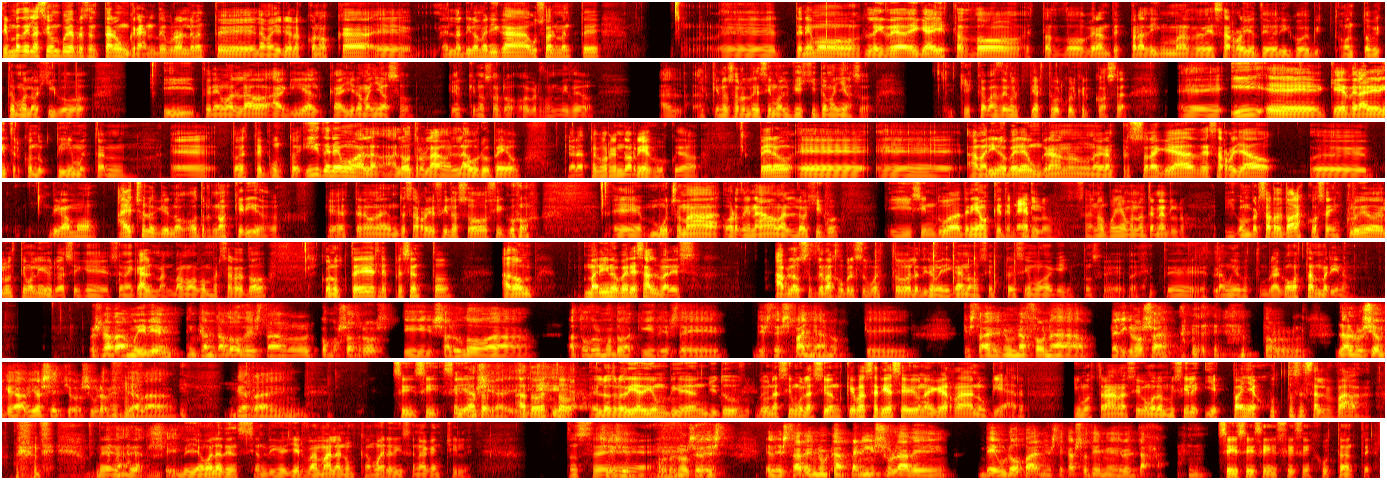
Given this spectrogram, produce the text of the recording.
Sin más dilación voy a presentar a un grande, probablemente la mayoría los conozca. Eh, en Latinoamérica usualmente eh, tenemos la idea de que hay estas dos, estas dos grandes paradigmas de desarrollo teórico ontopistemológico y tenemos al lado aquí al caballero mañoso, que es el que nosotros, oh, perdón, mi dedo, al, que nosotros le decimos el viejito mañoso, que es capaz de golpearte por cualquier cosa, eh, y que es del área de interconductivismo, están eh, todo este punto. Y tenemos al, otro lado, al lado europeo, que ahora está corriendo riesgos, cuidado. Pero eh, eh, a Marino Pérez, un gran, una gran persona que ha desarrollado, digamos, ha hecho lo que otros no han querido, que es tener un desarrollo filosófico mucho más ordenado, más lógico. Y sin duda teníamos que tenerlo, o sea, no podíamos no tenerlo. Y conversar de todas las cosas, incluido del último libro, así que se me calman, vamos a conversar de todo. Con ustedes les presento a don Marino Pérez Álvarez. Aplausos de bajo presupuesto latinoamericano, siempre decimos aquí. Entonces la gente está muy acostumbrada. ¿Cómo estás, Marino? Pues nada, muy bien. Encantado de estar con vosotros y saludo a, todo el mundo aquí desde, desde España, ¿no? que, que está en una zona peligrosa por la alusión que habías hecho seguramente a la guerra en, Sí, sí, sí. A, todo esto, el otro día vi un video en YouTube de una simulación. ¿Qué pasaría si había una guerra nuclear? Y mostraban así como los misiles y España justo se salvaba. me, llamó la atención. Digo, hierba mala nunca muere, dicen acá en Chile. Entonces. Sí, sí, por lo menos el, estar en una península de, de Europa, en este caso, tiene ventaja. Sí, sí, sí, sí, sí, justamente.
